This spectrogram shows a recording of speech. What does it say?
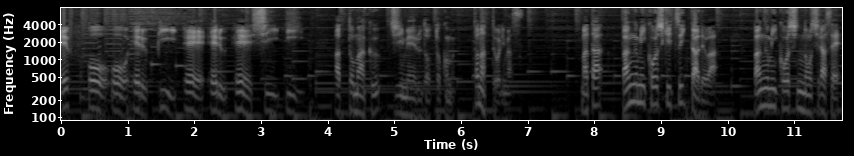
foolpalace アットマーク Gmail.com となっております。また、番組公式ツイッターでは、番組更新のお知らせ、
